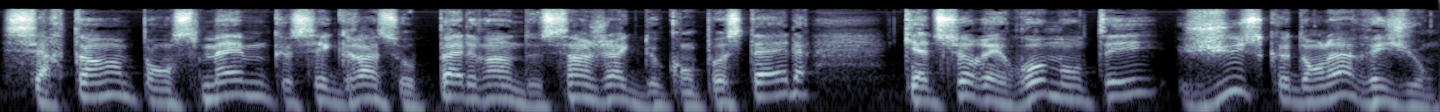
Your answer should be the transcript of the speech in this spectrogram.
Certains pensent même que c'est grâce aux pèlerins de Saint-Jacques de Compostelle qu'elle serait remontée jusque dans la région.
